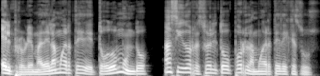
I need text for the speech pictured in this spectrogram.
El problema de la muerte de todo mundo ha sido resuelto por la muerte de Jesús.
